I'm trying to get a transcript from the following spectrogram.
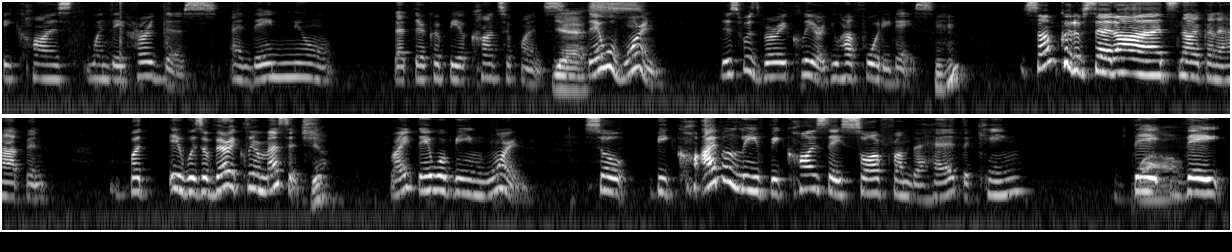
because when they heard this and they knew that there could be a consequence, Yes. they were warned. This was very clear. You have 40 days. Mhm. Some could have said, ah, it's not going to happen. But it was a very clear message. Yeah. right? They were being warned. So, because I believe because they saw from the head, the king, they Wow. they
